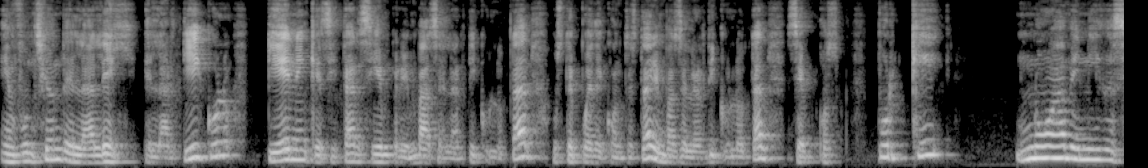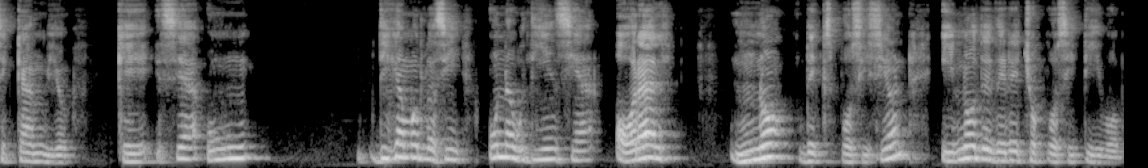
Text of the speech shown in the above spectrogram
en función de la ley. El artículo tienen que citar siempre en base al artículo tal, usted puede contestar en base al artículo tal. ¿Por qué no ha venido ese cambio que sea un, digámoslo así, una audiencia oral? no de exposición y no de derecho positivo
